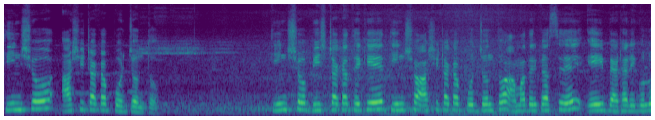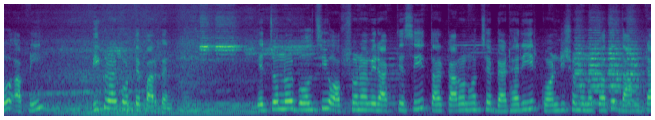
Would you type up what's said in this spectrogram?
তিনশো আশি টাকা পর্যন্ত। তিনশো বিশ টাকা থেকে তিনশো আশি টাকা পর্যন্ত আমাদের কাছে এই ব্যাটারিগুলো আপনি বিক্রয় করতে পারবেন। এর জন্যই বলছি অপশন আমি রাখতেছি, তার কারণ হচ্ছে ব্যাটারির কন্ডিশন অনুপাতে দামটা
